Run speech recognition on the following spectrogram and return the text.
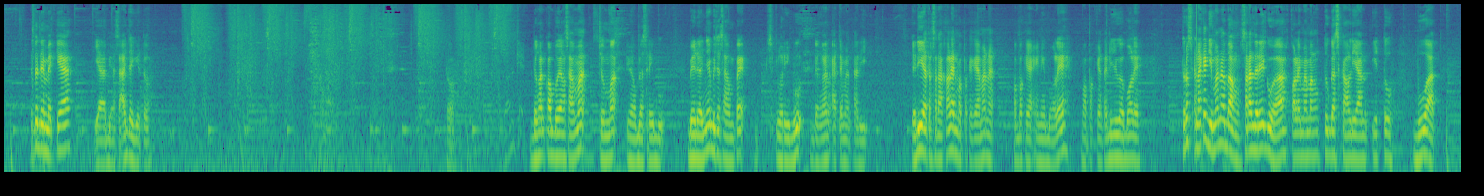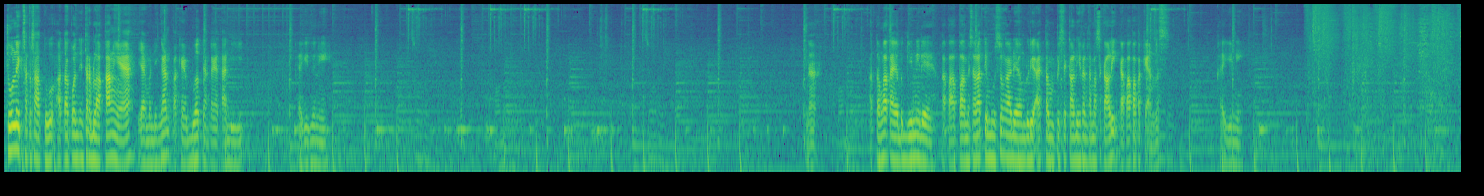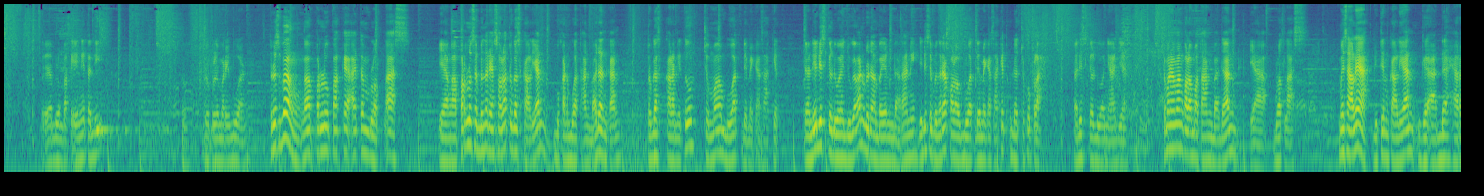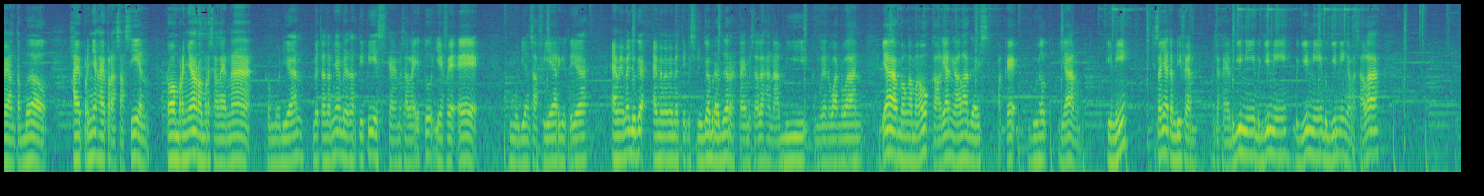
Itu damage-nya ya biasa aja gitu. Tuh. Dengan combo yang sama cuma 15.000 bedanya bisa sampai 10.000 dengan item yang tadi. Jadi ya terserah kalian mau pakai kayak mana. Mau pakai yang ini boleh mau pakai yang tadi juga boleh. Terus enaknya gimana bang? Saran dari gua kalau memang tugas kalian itu buat culik satu-satu ataupun inter belakangnya ya mendingan pakai build yang kayak tadi. Kayak gitu nih atau nggak kayak begini deh, nggak apa-apa. Misalnya tim musuh nggak ada yang beli item physical defense sama sekali, nggak apa-apa pakai endless. Kayak gini. Saya belum pakai ini tadi. Tuh, 25 ribuan. Terus bang, nggak perlu pakai item bloodlust. Ya nggak perlu sebenarnya soalnya tugas kalian bukan buat tahan badan kan. Tugas kalian itu cuma buat damage yang sakit dan dia di skill 2 nya juga kan udah nambahin darah nih. Jadi sebenarnya kalau buat damage yang sakit udah cukup lah. Tadi skill 2 nya aja. Cuman memang kalau mau tahan badan ya bloodlust misalnya di tim kalian gak ada hero yang tebel. Hypernya hyper assassin. Romernya romer selena. Kemudian midlanernya midlaner tipis. Kayak misalnya itu YVE kemudian Xavier gitu ya MM nya juga MM tipis juga brother. Kayak misalnya Hanabi kemudian One One ya mau nggak mau kalian ngalah guys. Pakai build yang ini sisanya item defense bisa kayak begini begini begini begini nggak masalah.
